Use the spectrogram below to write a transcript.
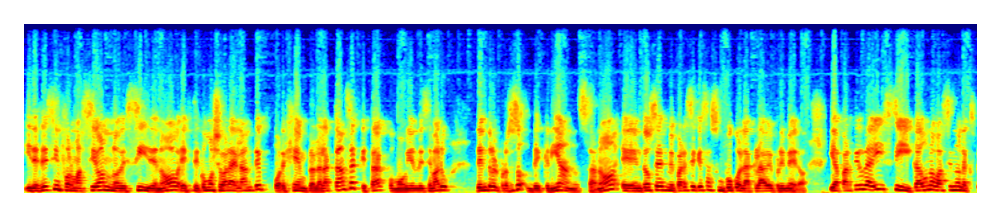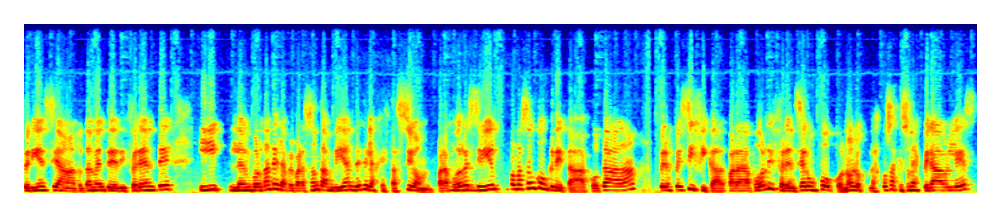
y desde esa información uno decide ¿no? este, cómo llevar adelante, por ejemplo, la lactancia, que está, como bien dice Maru, dentro del proceso de crianza, ¿no? Eh, entonces, me parece que esa es un poco la clave primero. Y a partir de ahí, sí, cada uno va haciendo una experiencia totalmente diferente y lo importante es la preparación también desde la gestación, para poder recibir información concreta, acotada, pero específica, para poder diferenciar un poco, ¿no? las cosas que son esperables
